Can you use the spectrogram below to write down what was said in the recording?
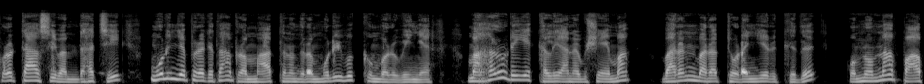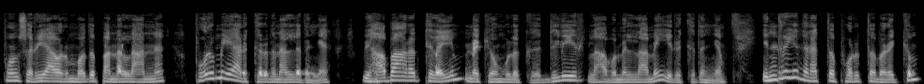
புரட்டாசி வந்தாச்சு. முடிஞ்ச பிறகுதான் அப்புறம் மாத்தணுங்கிற முடிவுக்கும் வருவீங்க. மகளுடைய கல்யாண விஷயமா வரன் வர தொடங்கி இருக்குது ஒன்னொன்னா பாப்போம் சரியா வரும்போது பண்ணலான்னு பொறுமையா இருக்கிறது நல்லதுங்க. வியாபாரத்திலையும் இன்னைக்கு உங்களுக்கு திடீர் லாபம் எல்லாமே இருக்குதுங்க. இன்றைய தினத்தை பொறுத்த வரைக்கும்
